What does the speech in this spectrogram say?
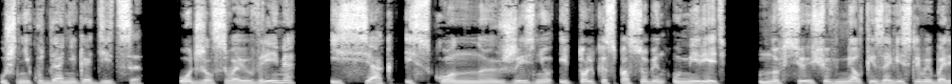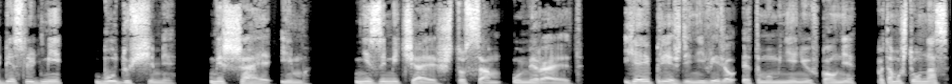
уж никуда не годится, отжил свое время, иссяк исконную жизнью и только способен умереть, но все еще в мелкой завистливой борьбе с людьми будущими, мешая им, не замечая, что сам умирает. Я и прежде не верил этому мнению вполне, потому что у нас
